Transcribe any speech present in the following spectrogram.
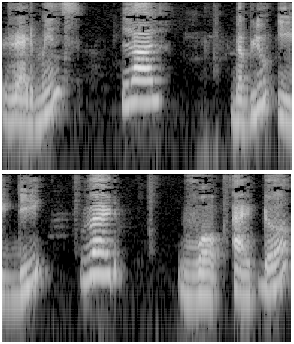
Red means lal. W-E-D, wed. V at the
